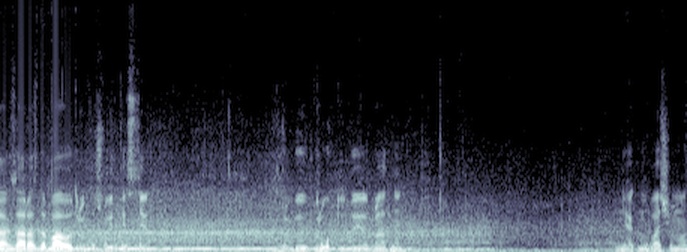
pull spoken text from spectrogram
Так, зараз додав трохи швидкості. Зробив круг туди обратно. Як ми бачимо,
